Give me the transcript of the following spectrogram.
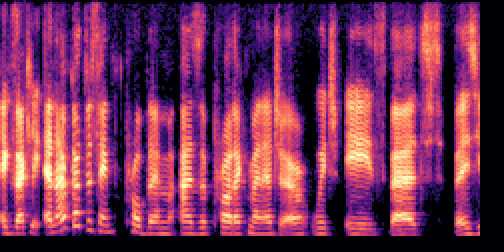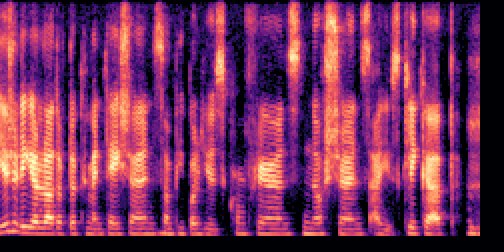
Exactly. And I've got the same problem as a product manager, which is that there's usually a lot of documentation. Some people use Confluence, Notions, I use ClickUp, mm-hmm.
